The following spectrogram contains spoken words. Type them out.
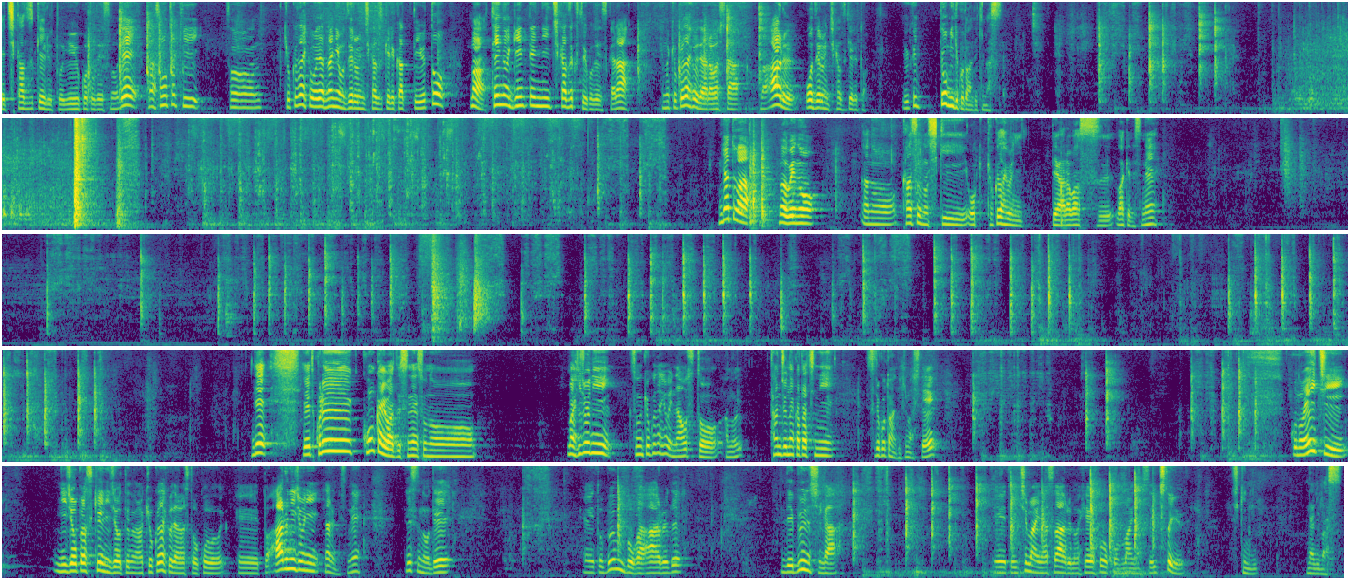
近づけるということですので、まあ、その時その極座標では何を0に近づけるかっていうと、まあ、点が原点に近づくということですから、この極座標で表した、まあ、R を0に近づけるということを見ることができます？であとは、まあ、上のあの関数の式を極座標にで表すわけですね。で、えー、とこれ、今回はですね、その、まあ、非常にその極座標に直すと、あの単純な形にすることができまして、この h2 乗プラス k2 乗っていうのは極座標で表すとこう、えー、と r2 乗になるんですね。ですので、えー、と分母が r で、で分子がえー、と1マイナス r の平方根マイナス1という式になります。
